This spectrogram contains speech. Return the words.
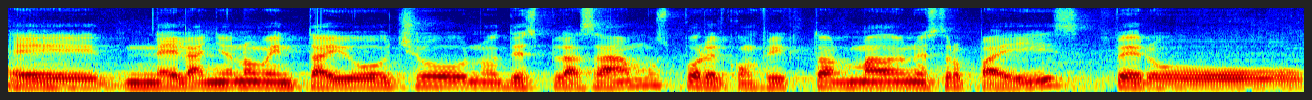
Eh, en el año 98 nos desplazamos por el conflicto armado en nuestro país, pero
